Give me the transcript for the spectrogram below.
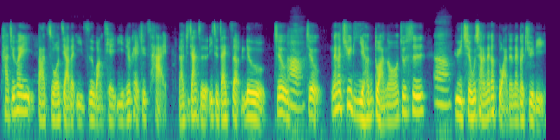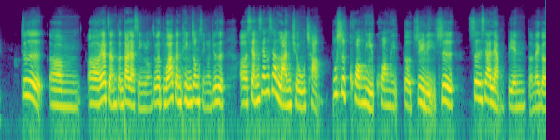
他就会把左脚的椅子往前移，你就可以去踩，然后就这样子一直在走路，就就那个距离也很短哦，就是嗯羽球场那个短的那个距离。就是嗯呃，要怎样跟大家形容这个？我要跟听众形容，就是呃，想象一下篮球场不是框与框的距离，是剩下两边的那个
